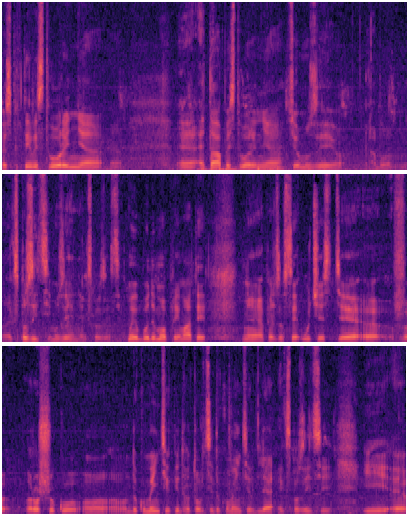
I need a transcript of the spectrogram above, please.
перспективи створення, е, етапи створення цього музею або експозиції, музейної експозиції. Ми будемо приймати е, перш за все участь е, в розшуку документів, підготовці документів для експозиції і е,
